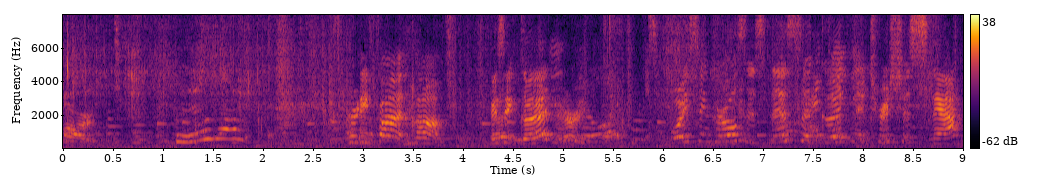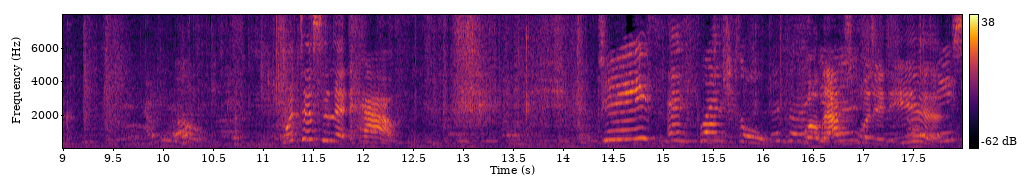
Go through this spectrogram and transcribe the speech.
art. It's pretty fun, huh? Is it good? Very fun. Boys and girls, is this a good nutritious snack? Oh. What doesn't it have? Cheese and pretzel. Well, that's what it is.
